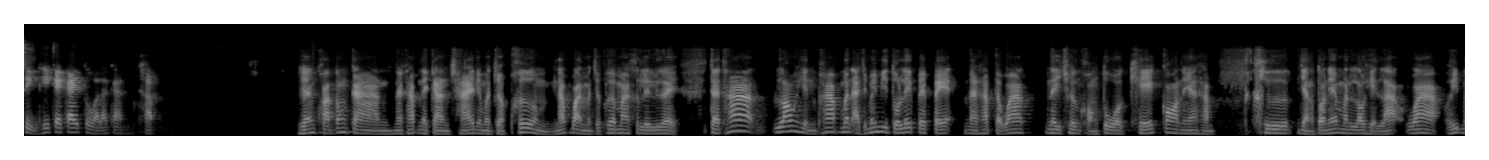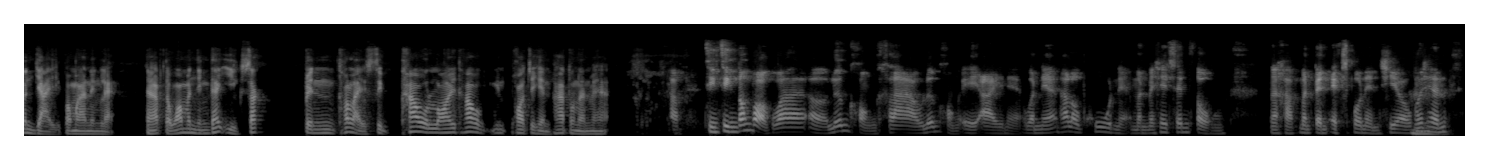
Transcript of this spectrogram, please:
สิ่งที่ใกล้ๆตัวแล้วกันครับเพราะฉะนั้นความต้องการนะครับในการใช้เนี่ยมันจะเพิ่มนับวันมันจะเพิ่มมากขึ้นเรื่อยๆ แต่ถ้าเราเห็นภาพมันอาจจะไม่มีตัวเลขเป๊ะๆนะครับ แต่ว่าในเชิงของตัวเค้กก้อนเนี้ยครับคืออย่างตอนนี้มันเราเห็นแล้วว่าเฮ้ยมันใหญ่ประมาณหนึ่งแหละนะครับ แต่ว่ามันยังได้อีกสักเป็นเท่าไหร่สิบเท่าร้อยเท่าพอจะเห็นภาพตรงนั้นไหมฮะครับ จริง ๆ ต้องบอกว่าเอ่อเรื่องของคลาวด์เรื่องของเอไอเนี่ย วันเนี้ยถ้าเราพูดเนี่ยมันไม่ใช่เส้นตรงนะครับมันเป็น exponential อืเพราะฉะนั้นม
